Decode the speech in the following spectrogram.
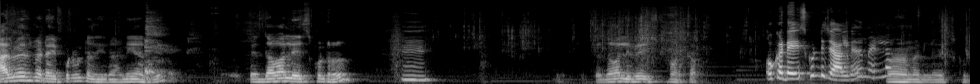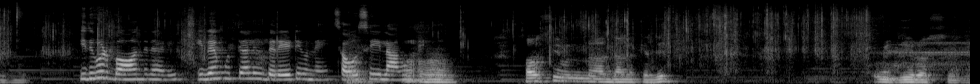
ఆల్వేస్ బెటర్ ఇప్పుడు ఉంటుంది ఇరానీ గారిది. పెద్దవాళ్ళు వేసుకుంటారు. పెద్దవాళ్ళు ఇవే ఇష్టపడతారు. ఒకటి వేసుకుంటే చాలు కదా మెల్ల వేసుకుంటారు ఇది కూడా బాగుంది డాడీ. ఇవే ముత్యాలు వెరైటీ ఉన్నాయి. సౌసీ లాగా ఉన్నాయి. సౌత్ ఉన్న దానిలోకి వెళ్ళి జీరో వస్తుంది.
